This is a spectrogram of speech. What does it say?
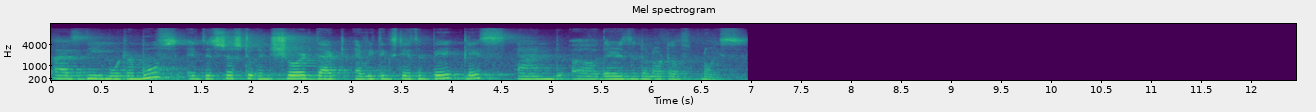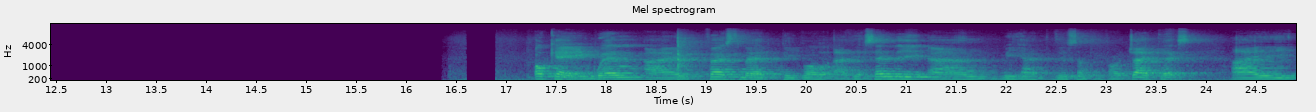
as the motor moves. It is just to ensure that everything stays in place and uh, there isn't a lot of noise. Okay, when I first met people at the assembly and we had to do something for GiantX, I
